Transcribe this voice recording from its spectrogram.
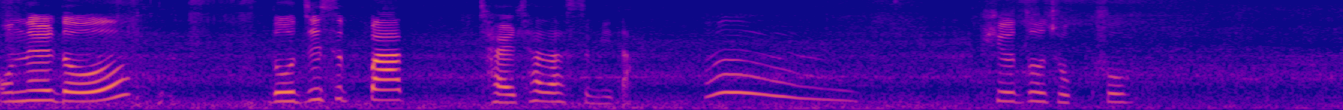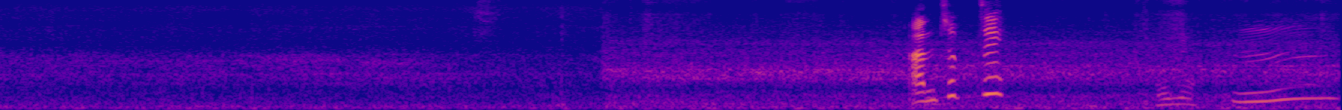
오늘도 노지 스팟 잘 찾았습니다. 후. 뷰도 좋고. 안 춥지? 전혀. 음,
